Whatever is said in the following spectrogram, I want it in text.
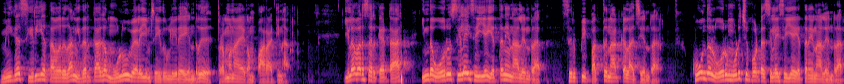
மிக சிறிய தவறுதான் இதற்காக முழு வேலையும் செய்துள்ளீரே என்று பிரம்மநாயகம் பாராட்டினார். இளவரசர் கேட்டார் இந்த ஒரு சிலை செய்ய எத்தனை நாள் என்றார். சிற்பி பத்து நாட்கள் ஆச்சு என்றார். கூந்தல் ஒரு முடிச்சு போட்ட சிலை செய்ய எத்தனை நாள் என்றார்.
